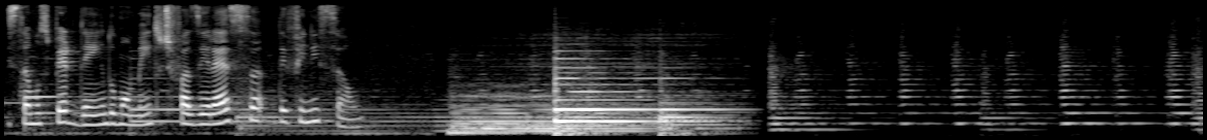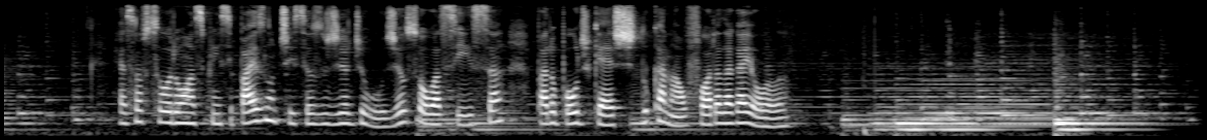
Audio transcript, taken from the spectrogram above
estamos perdendo o momento de fazer essa definição. Essas foram as principais notícias do dia de hoje. Eu sou a Cissa para o podcast do canal Fora da Gaiola.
